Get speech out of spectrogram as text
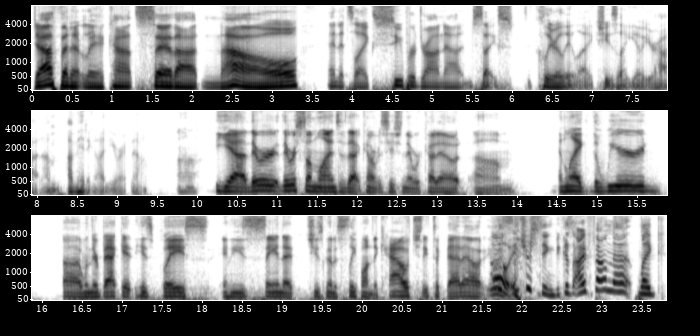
definitely can't say that now." And it's like super drawn out, and it's like clearly like she's like, "Yo, you're hot. I'm I'm hitting on you right now." Uh huh. Yeah, there were there were some lines of that conversation that were cut out, um, and like the weird uh, when they're back at his place and he's saying that she's going to sleep on the couch. They took that out. It Oh, was- interesting. Because I found that like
